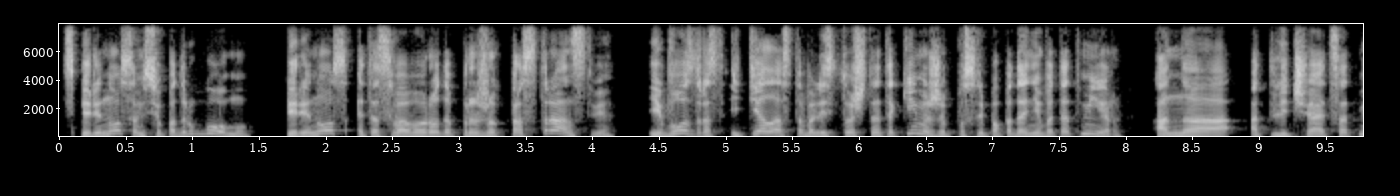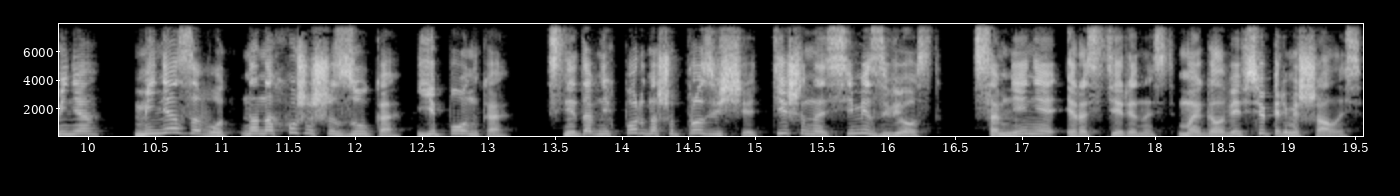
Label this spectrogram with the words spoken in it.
С переносом все по-другому. Перенос – это своего рода прыжок в пространстве. И возраст, и тело оставались точно такими же после попадания в этот мир. Она отличается от меня? Меня зовут Нанахоши Шизука, японка. С недавних пор наше прозвище Тишина Семи Звезд. Сомнение и растерянность. В моей голове все перемешалось.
